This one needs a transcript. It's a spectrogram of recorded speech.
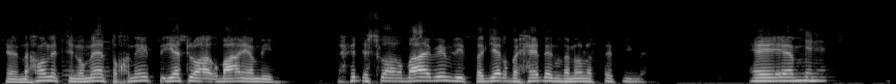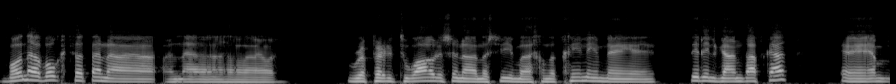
כן, נכון לצילומי התוכנית, יש לו ארבעה ימים. יש לו ארבעה ימים להסתגר בחדר ולא לצאת ממנו. אמ, כן. בואו נעבור קצת על הרפרטואר של האנשים. אנחנו נתחיל עם אה, סיריל גן דווקא. אמ,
